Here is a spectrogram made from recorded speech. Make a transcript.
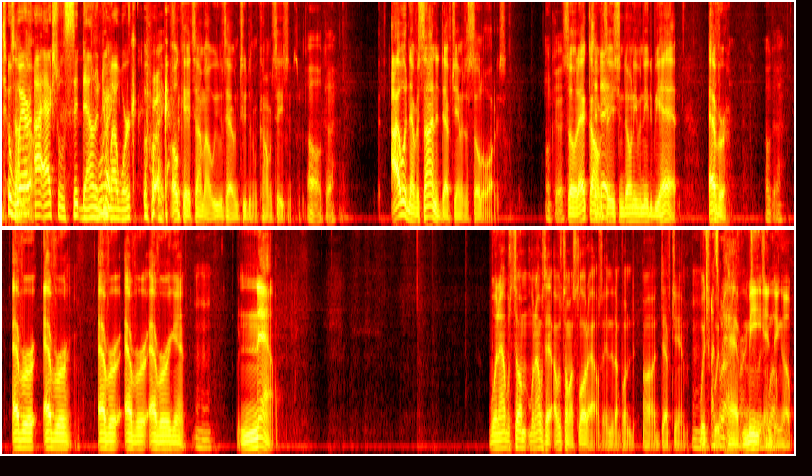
to where out. I actually sit down and do my work. Right. Okay, time out. We was having two different conversations. Oh, okay. I would never sign to Def Jam as a solo artist. Okay. So that conversation don't even need to be had. Ever. okay. Ever, ever, ever, ever, ever again. Mm-hmm. Now. When I was talking, when I was at, I was talking about Slaughterhouse, ended up on uh, Def Jam, which That's would have me to as well. ending up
